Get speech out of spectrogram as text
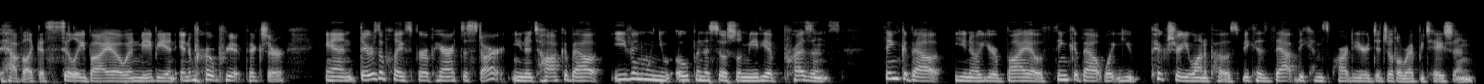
have like a silly bio and maybe an inappropriate picture. And there's a place for a parent to start, you know, talk about even when you open a social media presence, think about, you know, your bio, think about what you picture you want to post because that becomes part of your digital reputation.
